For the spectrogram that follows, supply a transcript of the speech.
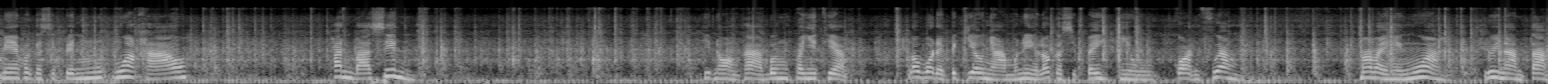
แม่เพิ่นก็สิเป็นงัวขาว พันบาซิน พี่น้องค่ะ เบิ้งพญเทียบ เราบ่ได้ไปเกี่ยวหญ้ามื้อนี้เราก็สิไปหิวก้อนเฟือง มาไว้ให้งัวลุยน้ำตาม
